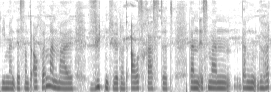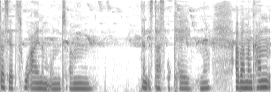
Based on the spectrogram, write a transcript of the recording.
wie man ist. Und auch wenn man mal wütend wird und ausrastet, dann ist man, dann gehört das ja zu einem und ähm, dann ist das okay. Ne? Aber man kann,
